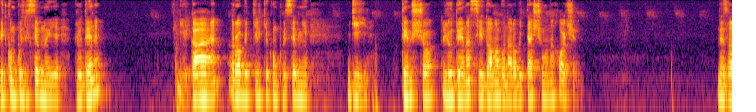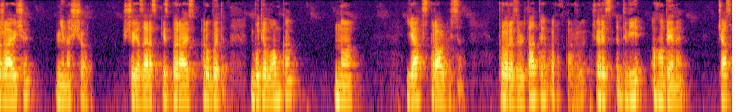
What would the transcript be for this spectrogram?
від компульсивної людини, яка робить тільки компульсивні дії? Тим, що людина свідома, вона робить те, що вона хоче, незважаючи ні на що, що я зараз і збираюсь робити. Буде ломка, но я справлюся. Про результати розкажу через 2 години. Час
